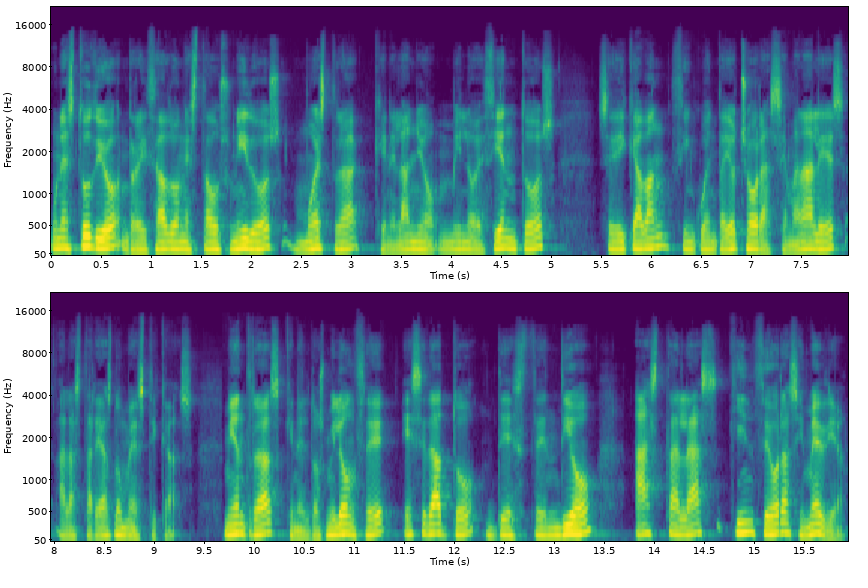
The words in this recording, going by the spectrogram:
Un estudio realizado en Estados Unidos muestra que en el año 1900 se dedicaban 58 horas semanales a las tareas domésticas, mientras que en el 2011 ese dato descendió hasta las 15 horas y media.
